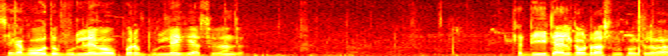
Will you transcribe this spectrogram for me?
ସେଇଟା ବହୁତ ବୁଲେଇବ ଉପରେ ବୁଲେଇକି ଆସିବ ଜାଣିଛ ସେ ଦୁଇଟା ହେଲିକପ୍ଟର ଆସିବୁ କହୁଥିଲେ ବା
